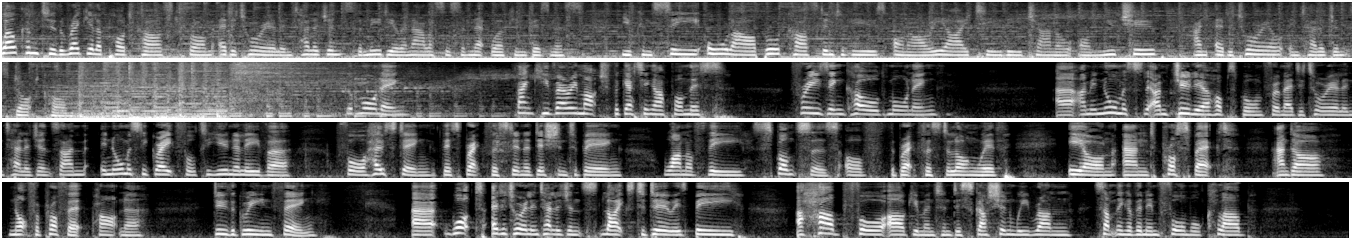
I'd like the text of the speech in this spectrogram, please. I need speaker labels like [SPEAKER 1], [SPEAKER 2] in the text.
[SPEAKER 1] Welcome to the regular podcast from Editorial Intelligence, the media analysis and networking business. You can see all our broadcast interviews on our EITV channel on YouTube and editorialintelligence.com. Good morning. Thank you very much for getting up on this freezing cold morning uh, I'm enormously, I'm Julia Hobsbawm from Editorial Intelligence. I'm enormously grateful to Unilever for hosting this breakfast in addition to being one of the sponsors of the breakfast along with E.ON and Prospect and our not-for-profit partner Do the Green Thing. Uh, what Editorial Intelligence likes to do is be a hub for argument and discussion. We run something of an informal club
